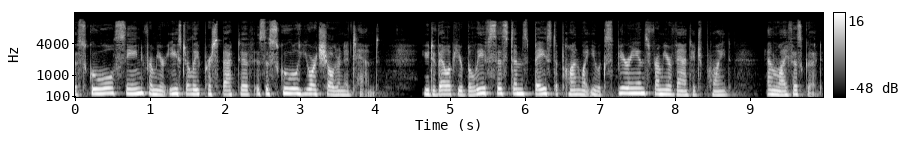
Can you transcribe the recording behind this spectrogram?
The school seen from your easterly perspective is the school your children attend. You develop your belief systems based upon what you experience from your vantage point, and life is good.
